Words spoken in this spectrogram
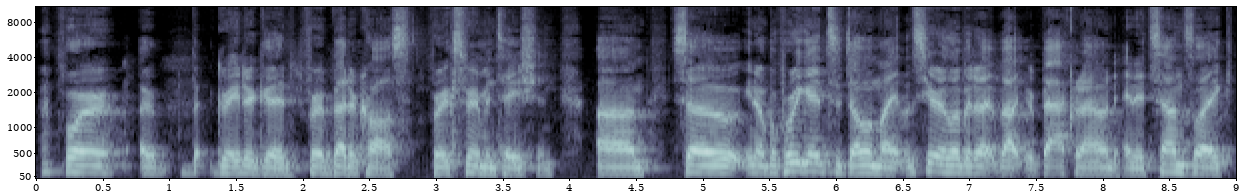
for a greater good, for a better cause, for experimentation. Um, so you know, before we get to Dolomite, let's hear a little bit about your background. And it sounds like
